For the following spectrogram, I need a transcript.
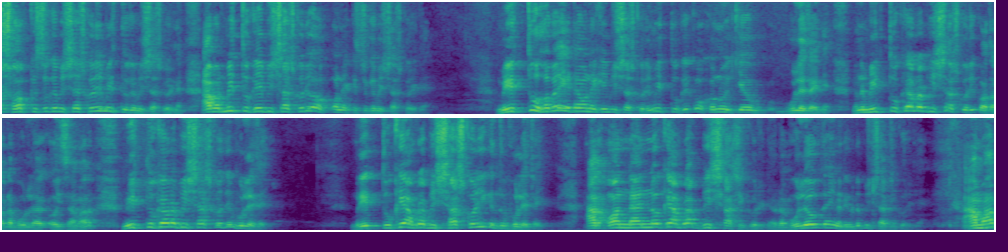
সব কিছুকে বিশ্বাস করি, মৃত্যুকে বিশ্বাস করি না। আবার মৃত্যুকে বিশ্বাস করি অনেক কিছুকে বিশ্বাস করি না। মৃত্যু হবে, এটা অনেকেই বিশ্বাস করি। মৃত্যুকে কখনোই কেউ ভুলে যায় না মানে মৃত্যুকে আমরা বিশ্বাস করি, কথাটা ভুলে হয়েছে আমার। মৃত্যুকে আমরা বিশ্বাস করি ভুলে যাই। মৃত্যুকে আমরা বিশ্বাস করি কিন্তু ভুলে যাই। আর অন্যান্যকে আমরা বিশ্বাসই করি না। ওটা ভুলেও যাই না, ওটা বিশ্বাসই করি না। আমার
